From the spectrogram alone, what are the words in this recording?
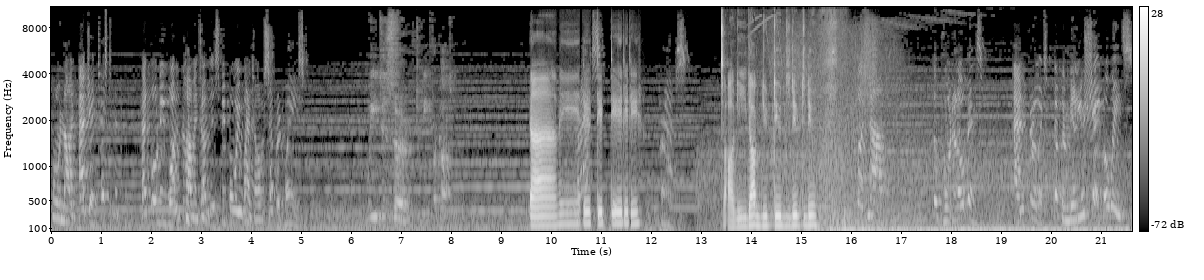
049 Abject Testament, had only one comment on this before we went our separate ways. We deserve to be forgotten. Dami do do do do do. Soggy dog do do do do do do. But now, the portal opens, and through it, the familiar shape awaits.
